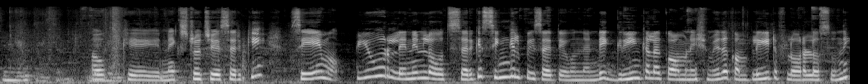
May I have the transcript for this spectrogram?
సింగిల్ పీస్ ఓకే నెక్స్ట్ వచ్చేసరికి సేమ్ ప్యూర్ లెనిన్లో వచ్చేసరికి సింగిల్ పీస్ అయితే ఉందండి. గ్రీన్ కలర్ కాంబినేషన్ మీద కంప్లీట్ ఫ్లోరల్ వస్తుంది.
